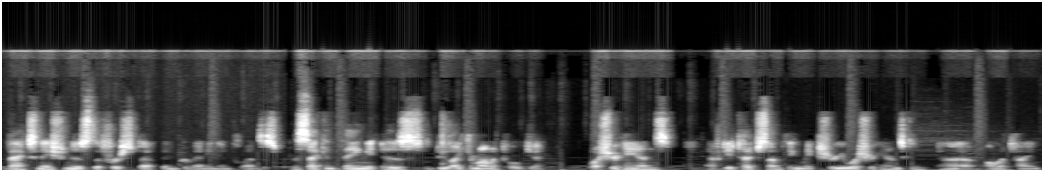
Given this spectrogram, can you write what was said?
Vaccination is the first step in preventing influenza. The second thing is do like your mama told you wash your hands. After you touch something, make sure you wash your hands uh, all the time.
